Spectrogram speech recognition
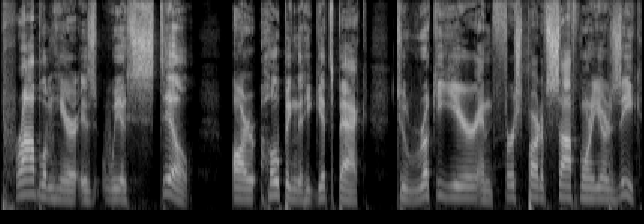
problem here is we still are hoping that he gets back to rookie year and first part of sophomore year Zeke,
